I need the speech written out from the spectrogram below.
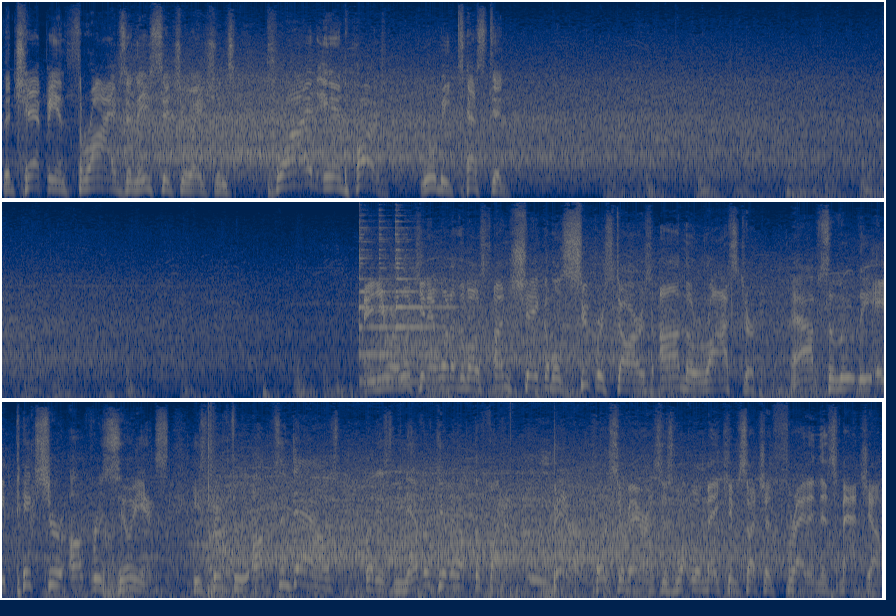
The champion thrives in these situations. Pride and heart will be tested. And you are looking at one of the most unshakable superstars on the roster. Absolutely a picture of resilience. He's been through ups and downs, but has never given up the fight. Bitter perseverance is what will make him such a threat in this matchup.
